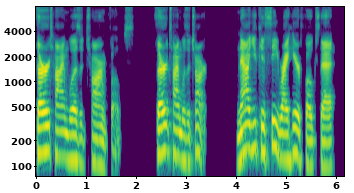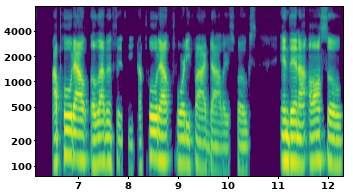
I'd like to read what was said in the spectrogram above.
Third time was a charm, folks. Third time was a charm. Now you can see right here, folks, that I pulled out 1150. I pulled out $45, folks. And then I also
